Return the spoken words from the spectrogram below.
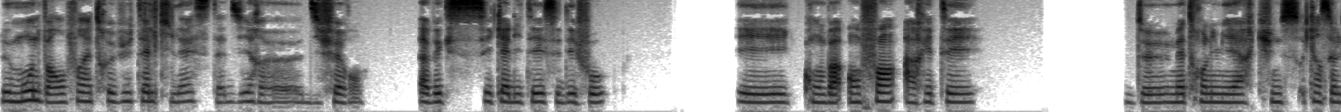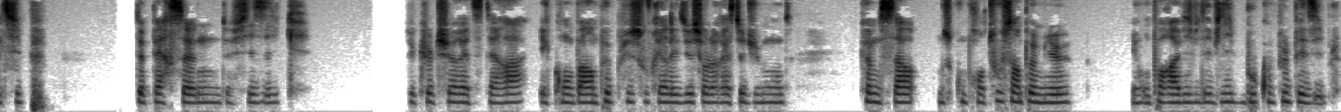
le monde va enfin être vu tel qu'il est, c'est-à-dire euh, différent, avec ses qualités ses défauts, et qu'on va enfin arrêter de mettre en lumière qu'un seul type de personne, de physique, de culture, etc. Et qu'on va un peu plus ouvrir les yeux sur le reste du monde. Comme ça, on se comprend tous un peu mieux et on pourra vivre des vies beaucoup plus paisibles.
